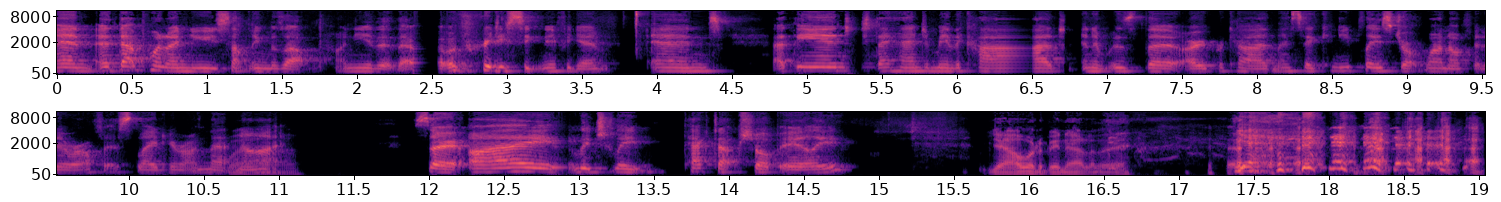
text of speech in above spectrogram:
And at that point, I knew something was up. I knew that they were pretty significant. And at the end, they handed me the card and it was the Oprah card. And they said, Can you please drop one off at her office later on that wow. night? So I literally packed up shop early. Yeah, I would have been out of there. yeah.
